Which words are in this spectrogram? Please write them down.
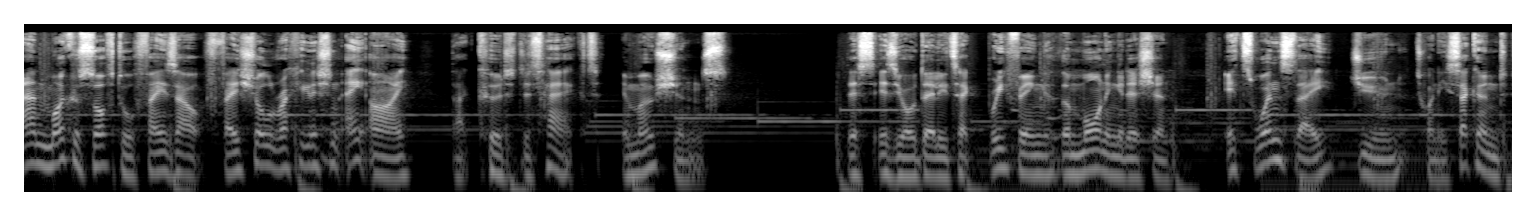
And Microsoft will phase out facial recognition AI that could detect emotions. This is your Daily Tech Briefing, the morning edition. It's Wednesday, June 22nd.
